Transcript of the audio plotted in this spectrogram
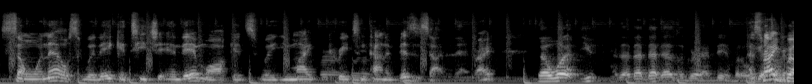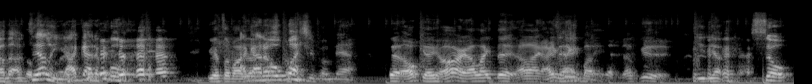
someone else where they can teach it in their markets where you might create some kind of business out of that right know what you that, that, that- that's a great idea. But we right, brother. I'm telling you, I got a full- you got i got a whole bunch of them now Yeah, okay, all right, I like that. I like. I think about that. That's good. you know so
